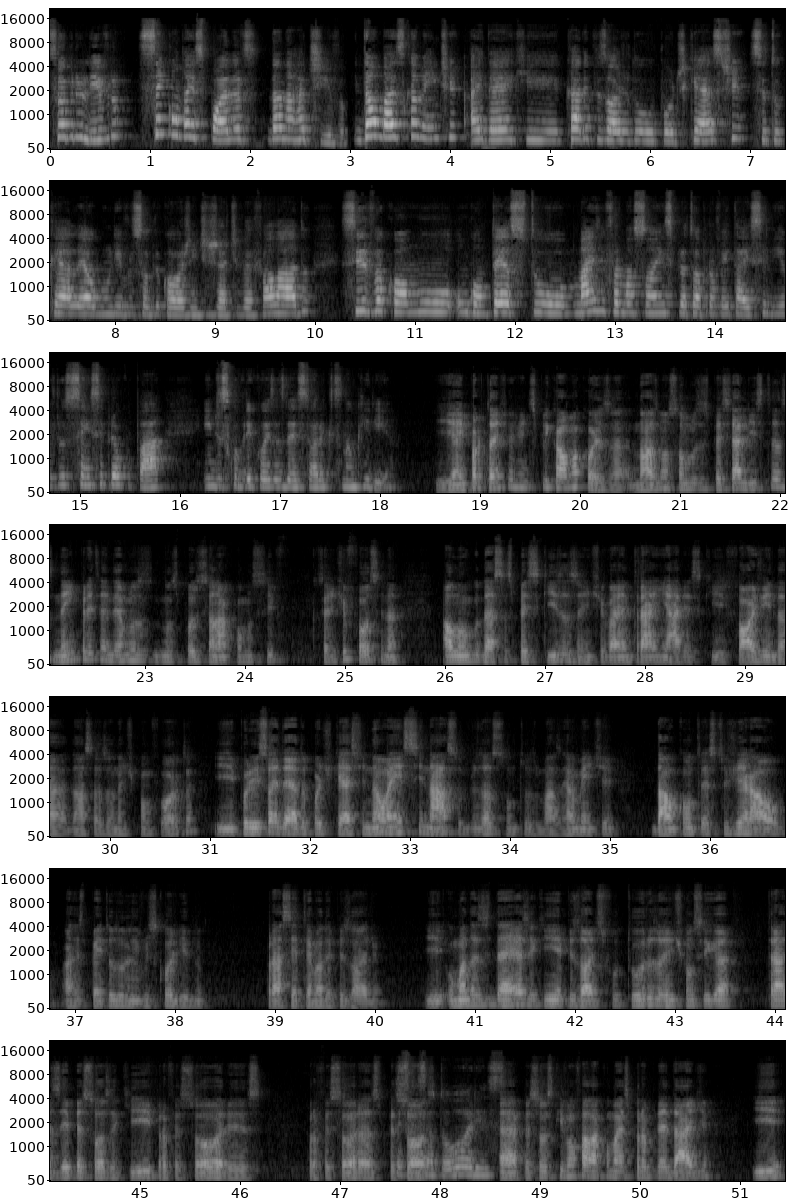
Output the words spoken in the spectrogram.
sobre o livro, sem contar spoilers da narrativa. Então, basicamente, a ideia é que cada episódio do podcast, se tu quer ler algum livro sobre o qual a gente já tiver falado, sirva como um contexto, mais informações para tu aproveitar esse livro sem se preocupar em descobrir coisas da história que tu não queria. E é importante a gente explicar uma coisa. Nós não somos especialistas, nem pretendemos nos posicionar como se, se a gente fosse, né? Ao longo dessas pesquisas, a gente vai entrar em áreas que fogem da nossa zona de conforto. E por isso a ideia do podcast não é ensinar sobre os assuntos, mas realmente dar um contexto geral a respeito do livro escolhido para ser tema do episódio. E uma das ideias é que em episódios futuros a gente consiga trazer pessoas aqui, professores, professoras, pessoas Pesquisadores. é, pessoas que vão falar com mais propriedade e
